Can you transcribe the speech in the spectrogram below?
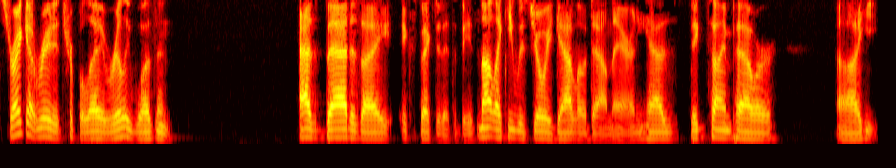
strikeout rate at AAA really wasn't as bad as I expected it to be. It's not like he was Joey Gallo down there, and he has big time power. Uh, he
